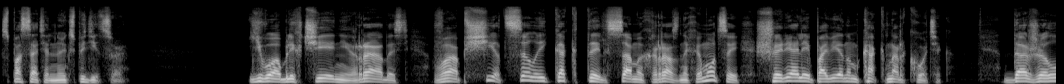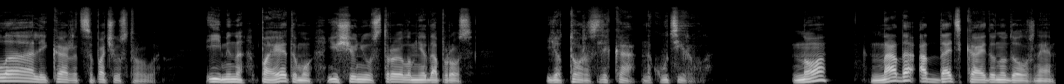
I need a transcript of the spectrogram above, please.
спасательную экспедицию. Его облегчение, радость, вообще целый коктейль самых разных эмоций ширяли по венам, как наркотик. Даже Лали, кажется, почувствовала. И именно поэтому еще не устроила мне допрос. Ее тоже слегка нокаутировала. Но надо отдать Кайдену должное.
